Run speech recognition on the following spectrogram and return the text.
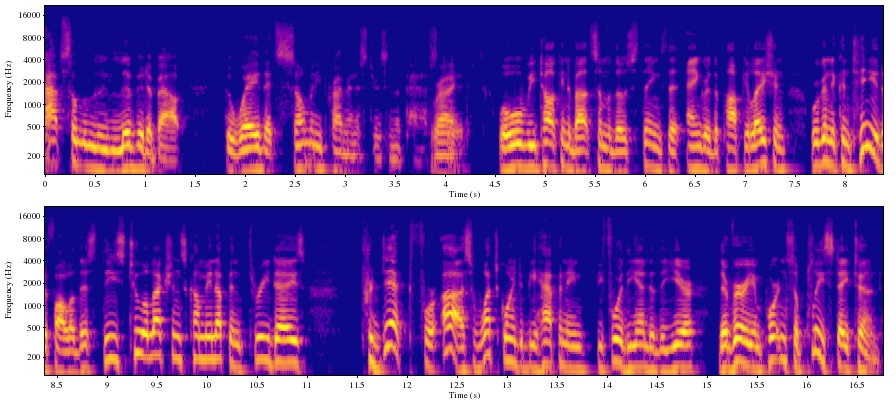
absolutely livid about the way that so many prime ministers in the past Right. did. Well, we'll be talking about some of those things that anger the population. We're going to continue to follow this. These two elections coming up in three days predict for us what's going to be happening before the end of the year. They're very important, so please stay tuned.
